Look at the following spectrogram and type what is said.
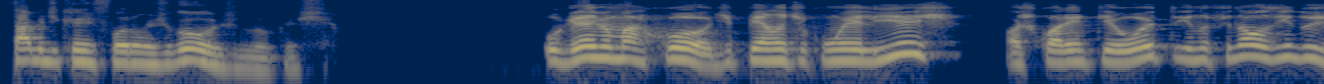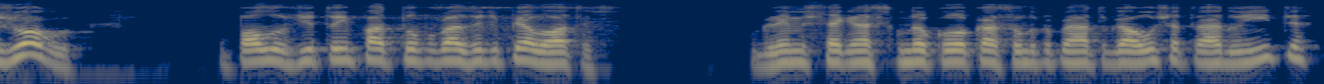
Sabe de quem foram os gols, Lucas? O Grêmio marcou de pênalti com o Elias, aos 48, e no finalzinho do jogo, o Paulo Vitor empatou para o Brasil de Pelotas. O Grêmio segue na segunda colocação do Campeonato Gaúcho, atrás do Inter,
